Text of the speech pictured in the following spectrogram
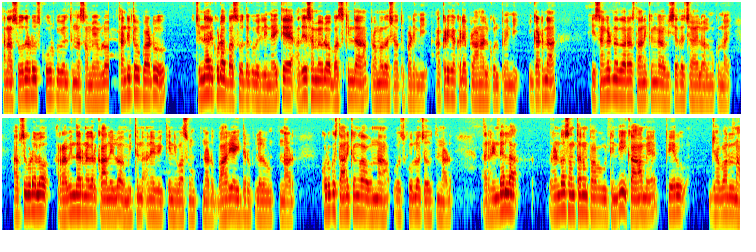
తన సోదరుడు స్కూల్కు వెళ్తున్న సమయంలో తండ్రితో పాటు చిన్నారి కూడా బస్ వద్దకు వెళ్ళింది. అయితే అదే సమయంలో బస్ కింద ప్రమాదవశాత్తు పడింది. అక్కడికక్కడే ప్రాణాలు కోల్పోయింది. ఈ ఘటన ఈ సంఘటన ద్వారా స్థానికంగా విషాద ఛాయలు అలుముకున్నాయి. అప్సిగూడలో రవీందర్ నగర్ కాలనీలో మిథున్ అనే వ్యక్తి నివాసం ఉంటున్నాడు. భార్య ఇద్దరు పిల్లలు ఉంటున్నాడు. కొడుకు స్థానికంగా ఉన్న ఓ స్కూల్లో చదువుతున్నాడు. రెండేళ్ళ రెండో సంతానం పాప పుట్టింది. ఇక ఆమె పేరు జవల్నా.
